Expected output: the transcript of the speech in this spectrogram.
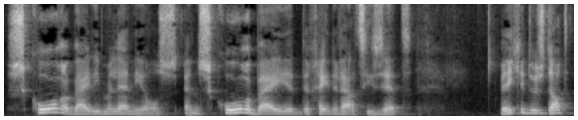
scoren bij die millennials. En scoren bij de generatie Z. Weet je, dus dat,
